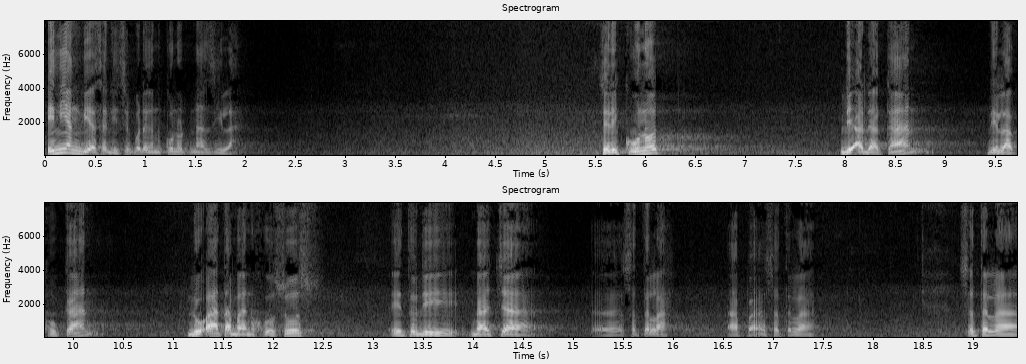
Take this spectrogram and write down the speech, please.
Ini yang biasa disebut dengan kunut nazilah. Jadi kunut diadakan, dilakukan, doa tambahan khusus itu dibaca uh, setelah apa? Setelah setelah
